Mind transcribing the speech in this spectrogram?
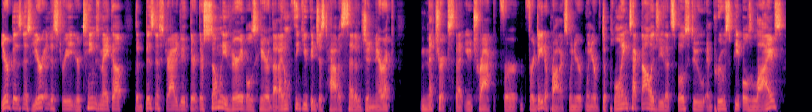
your business, your industry, your team's makeup, the business strategy, there, there's so many variables here that I don't think you can just have a set of generic metrics that you track for for data products when you're when you're deploying technology that's supposed to improve people's lives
